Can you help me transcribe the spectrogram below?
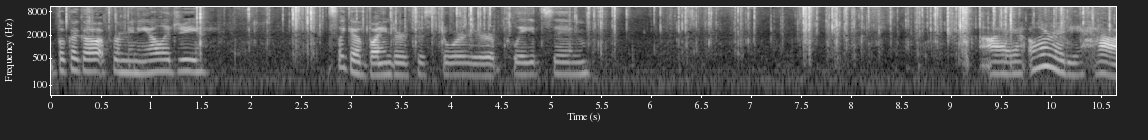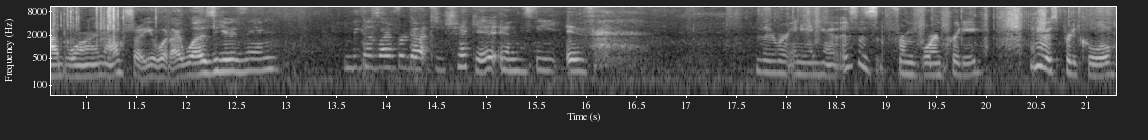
book I got from Maniology. It's like a binder to store your plates in. I already had one. I'll show you what I was using because I forgot to check it and see if there were any in here. This is from Born Pretty and it was pretty cool,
